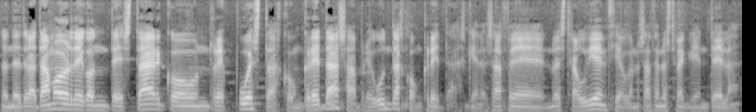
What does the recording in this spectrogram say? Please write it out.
donde tratamos de contestar con respuestas concretas a preguntas concretas que nos hace nuestra audiencia o que nos hace nuestra clientela.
